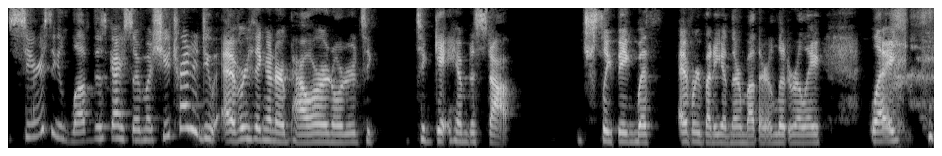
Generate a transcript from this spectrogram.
seriously loved this guy so much. She tried to do everything in her power in order to to get him to stop sleeping with everybody and their mother. Literally, like.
